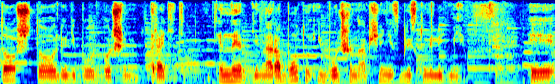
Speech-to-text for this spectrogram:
то, что люди будут больше тратить энергии на работу и больше на общение с близкими людьми. И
